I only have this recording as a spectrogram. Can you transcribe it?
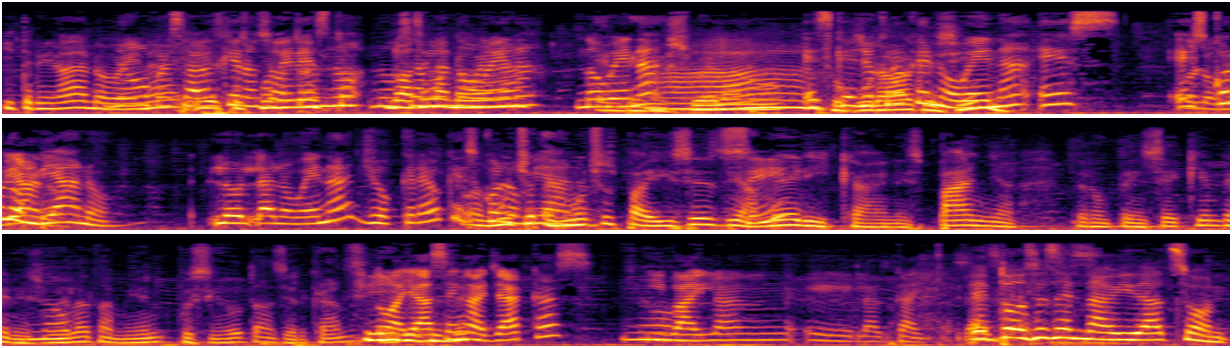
y terminan la novena. no, pero sabes que nosotros esto, no, no, hacemos la novena. novena. Es que yo creo que, sí. novena es es Colombiano. colombiano. Lo- la novena yo creo que es en, mucho- colombiano. en muchos países de ¿Sí? América, en España, pero pensé que en Venezuela No. también, pues siendo tan cercano. no, allá hacen sí. hallacas y bailan eh, las gaitas. Entonces en Navidad son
